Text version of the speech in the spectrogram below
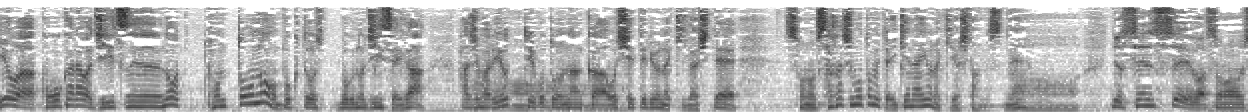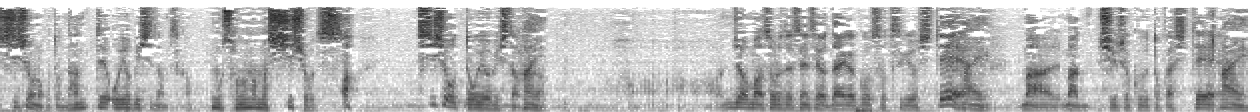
要は、ここからは自立の本当の僕と、僕の人生が始まるよっていうことをなんか教えてるような気がして、その探し求めてはいけないような気がしたんですね。じゃあ先生はその師匠のことをなんてお呼びしてたんですか？もうそのまま師匠です。あ、師匠ってお呼びしたんですか、はい。じゃあまあそれで先生は大学を卒業して、はいまあまあ就職とかして、はい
